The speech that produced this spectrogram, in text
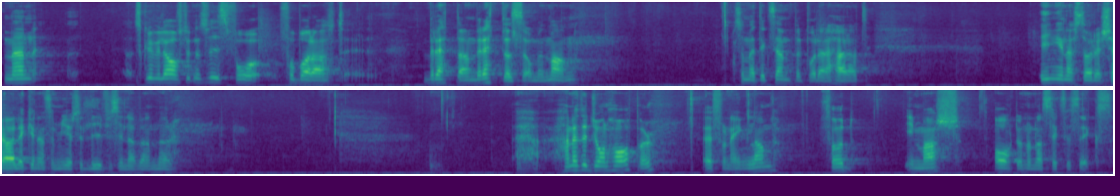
Men jag skulle vilja avslutningsvis få, få bara eh, berätta en berättelse om en man. Som ett exempel på det här att ingen har större kärlek än den som ger sitt liv för sina vänner. Han heter John Harper, är från England, född i mars 1866.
